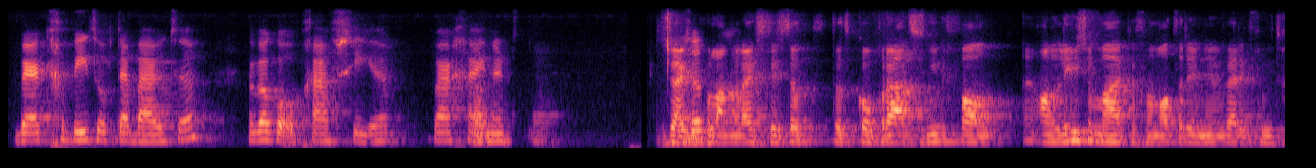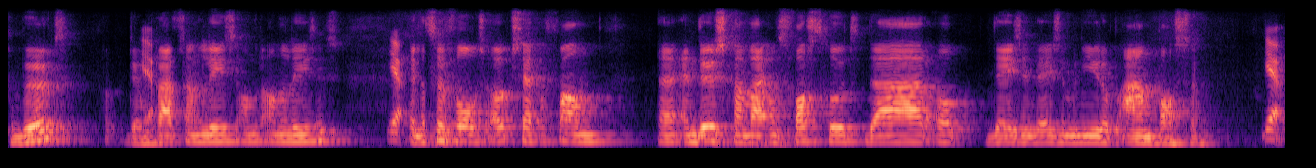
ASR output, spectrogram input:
werkgebied of daarbuiten? Maar welke opgaven zie je? Waar ga je naartoe? Dus eigenlijk het belangrijkste is dat, dat corporaties in ieder geval een analyse maken van wat er in hun werkgebied gebeurt. Demografische ja. analyse, andere analyses. Ja. En dat ze vervolgens ook zeggen van, uh, en dus gaan wij ons vastgoed daar op deze en deze manier op aanpassen. Ja,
